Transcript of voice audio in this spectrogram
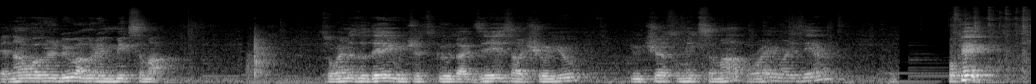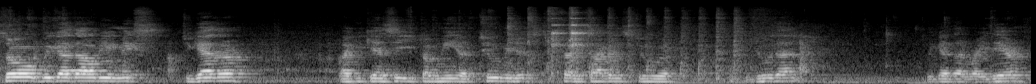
And now what I'm going to do, I'm going to mix them up. So end of the day, we just go like this, I'll show you you just mix them up right right there? Okay so we got that already mixed together. Like you can see it took me uh, two minutes 30 seconds to uh, do that. We got that right there.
